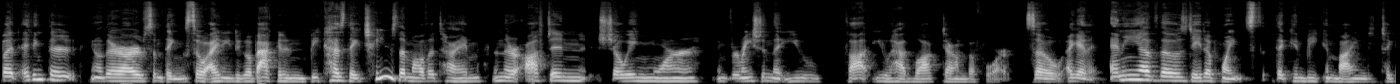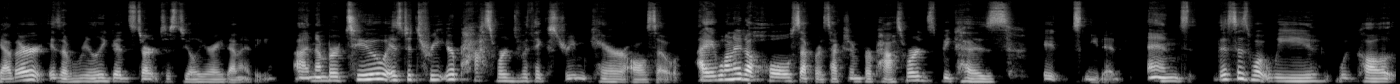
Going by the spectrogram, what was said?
But I think there, you know, there are some things. So I need to go back and because they change them all the time, then they're often showing more information that you thought you had locked down before. So again, any of those data points that can be combined together is a really good start to steal your identity. Uh, number two is to treat your passwords with extreme care also. I wanted a whole separate section for passwords because it's needed. And this is what we would call,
